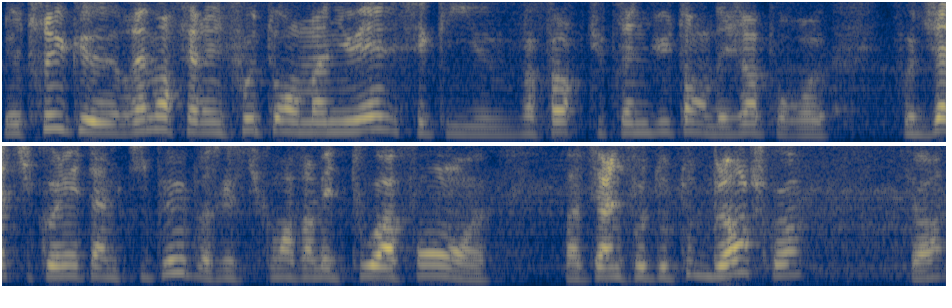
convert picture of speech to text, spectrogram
Le truc, euh, vraiment faire une photo en manuel, c'est qu'il va falloir que tu prennes du temps déjà pour. faut déjà t'y connaître un petit peu parce que si tu commences à mettre tout à fond va te faire une photo toute blanche, quoi. Tu vois.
